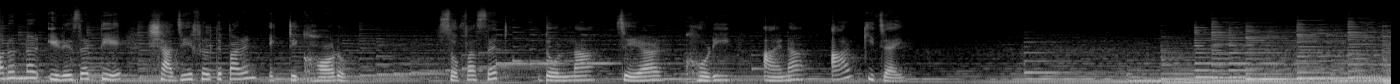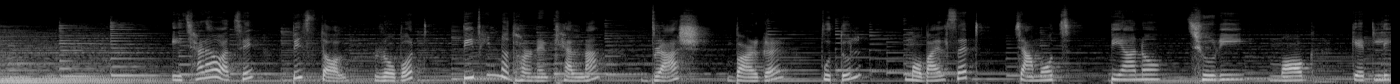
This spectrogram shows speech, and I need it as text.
অনন্যার ইরেজার দিয়ে সাজিয়ে ফেলতে পারেন একটি ঘরও। সোফা সেট, দোলনা, চেয়ার, ঘড়ি, আয়না, আর কি চাই। এছাড়াও আছে পিস্তল, রোবট, বিভিন্ন ধরনের খেলনা, ব্রাশ, বার্গার, পুতুল, মোবাইল সেট, চামচ, পিয়ানো, ছুরি, মগ কেটলি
